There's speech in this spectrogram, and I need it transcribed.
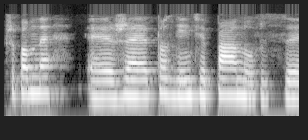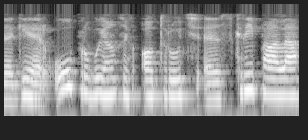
Przypomnę, że to zdjęcie panów z GRU próbujących otruć e, Skripala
